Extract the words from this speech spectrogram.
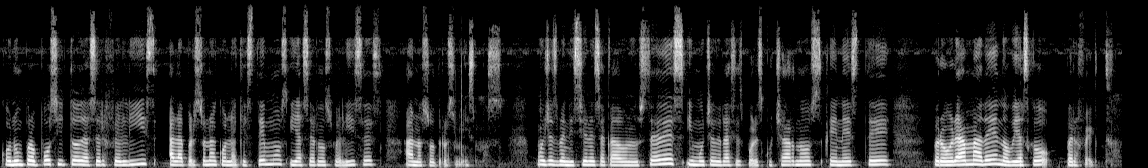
con un propósito de hacer feliz a la persona con la que estemos y hacernos felices a nosotros mismos. Muchas bendiciones a cada uno de ustedes y muchas gracias por escucharnos en este programa de noviazgo perfecto.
